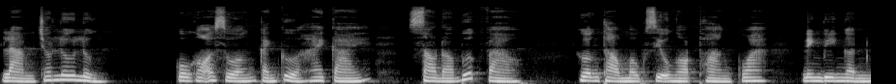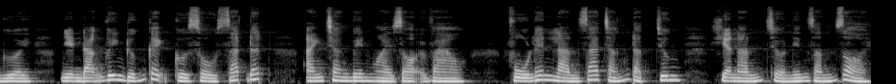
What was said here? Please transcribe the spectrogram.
làm cho lơ lửng. Cô gõ xuống cánh cửa hai cái, sau đó bước vào. Hương thảo mộc dịu ngọt thoảng qua, Ninh Vi ngần người, nhìn Đặng Vinh đứng cạnh cửa sổ sát đất, ánh trăng bên ngoài dọi vào, phủ lên làn da trắng đặc trưng, khiến hắn trở nên rắn giỏi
